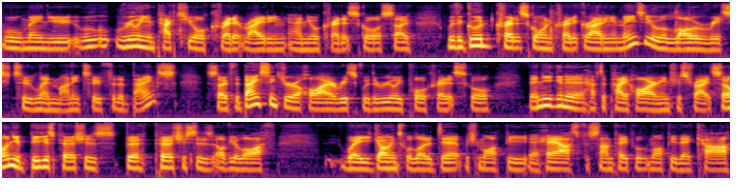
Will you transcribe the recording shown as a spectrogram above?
will mean you will really impact your credit rating and your credit score. So, with a good credit score and credit rating, it means you're a lower risk to lend money to for the banks. So, if the banks think you're a higher risk with a really poor credit score, then you're going to have to pay higher interest rates. So on your biggest purchase, purchases of your life, where you go into a lot of debt, which might be a house for some people, it might be their car.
